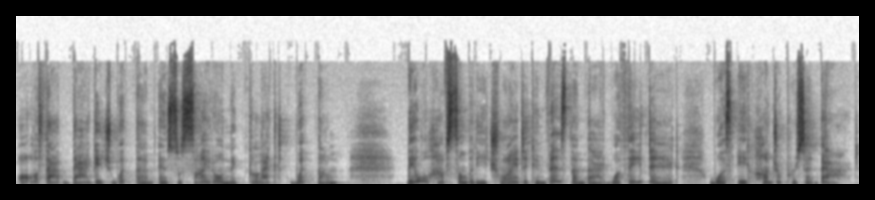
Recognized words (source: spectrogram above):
all that baggage with them and societal neglect with them, they will have somebody trying to convince them that what they did was a hundred percent bad.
